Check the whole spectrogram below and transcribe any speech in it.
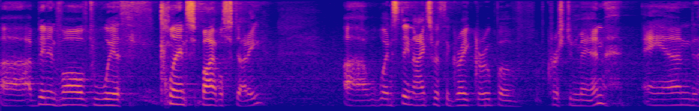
Uh, I've been involved with Clint's Bible study uh, Wednesday nights with a great group of Christian men, and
